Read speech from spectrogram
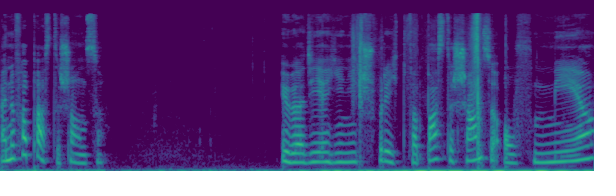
Eine verpasste Chance, über die er hier nicht spricht. Verpasste Chance auf mehr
